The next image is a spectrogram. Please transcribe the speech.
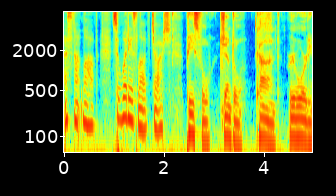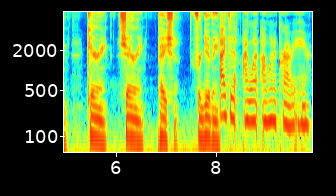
That's not love. So, what is love, Josh? peaceful, gentle, kind, rewarding, caring, sharing, patient, forgiving. I, did, I, want, I want to cry right here.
